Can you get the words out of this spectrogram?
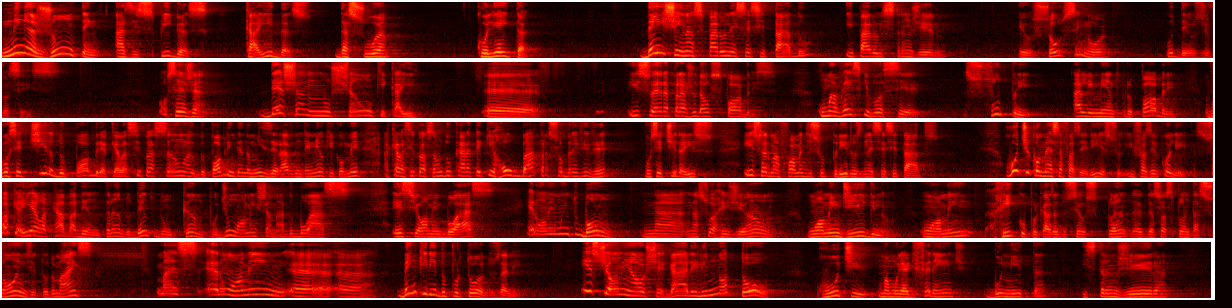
nem ajuntem as espigas caídas da sua colheita. Deixem-nas para o necessitado e para o estrangeiro. Eu sou o Senhor, o Deus de vocês. Ou seja, deixa no chão o que cair. É, isso era para ajudar os pobres. Uma vez que você supre alimento para o pobre, você tira do pobre aquela situação, do pobre entendo miserável, que não tem nem o que comer, aquela situação do cara ter que roubar para sobreviver. Você tira isso. Isso era uma forma de suprir os necessitados. Ruth começa a fazer isso e fazer colheitas. Só que aí ela acaba adentrando dentro de um campo de um homem chamado Boaz. Esse homem Boaz era um homem muito bom na, na sua região, um homem digno, um homem rico por causa dos seus eh, das suas plantações e tudo mais, mas era um homem é, é, bem querido por todos ali. Este homem, ao chegar, ele notou Ruth, uma mulher diferente, bonita, estrangeira,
